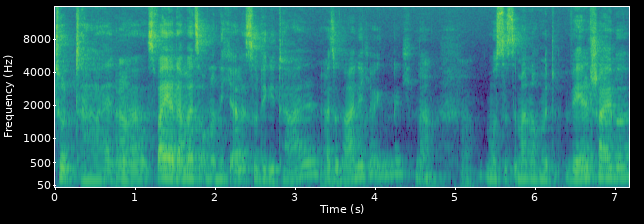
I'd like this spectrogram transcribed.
Total, ja. ja. Es war ja damals auch noch nicht alles so digital, ja. also gar nicht eigentlich. Ne? Ja. Musstest immer noch mit Wählscheibe,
